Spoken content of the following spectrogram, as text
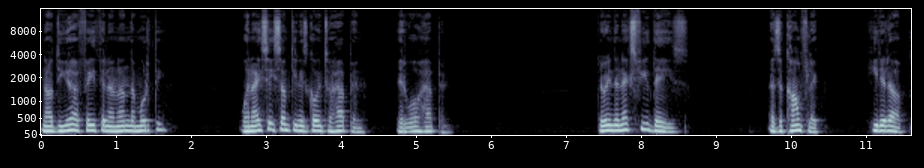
Now, do you have faith in Ananda Murti? When I say something is going to happen, it will happen. During the next few days, as the conflict heated up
